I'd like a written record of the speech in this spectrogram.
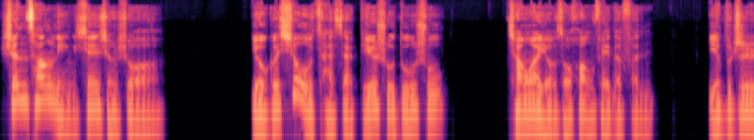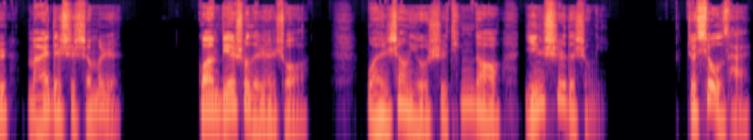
申仓岭先生说，有个秀才在别墅读书，墙外有座荒废的坟，也不知埋的是什么人。管别墅的人说，晚上有时听到吟诗的声音。这秀才。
